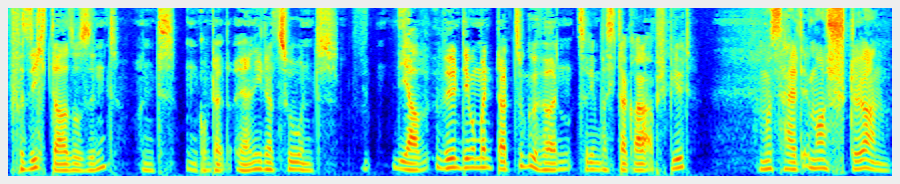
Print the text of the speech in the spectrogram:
für sich da so sind und dann kommt halt Ernie dazu und ja, will in dem Moment dazugehören zu dem, was sich da gerade abspielt. Muss halt immer stören.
